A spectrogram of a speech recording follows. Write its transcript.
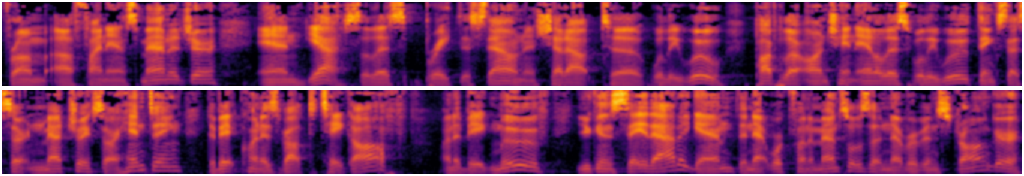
from a finance manager. And yeah, so let's break this down and shout out to Willy Woo. Popular on-chain analyst Willy Woo thinks that certain metrics are hinting the Bitcoin is about to take off on a big move. You can say that again. The network fundamentals have never been stronger.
